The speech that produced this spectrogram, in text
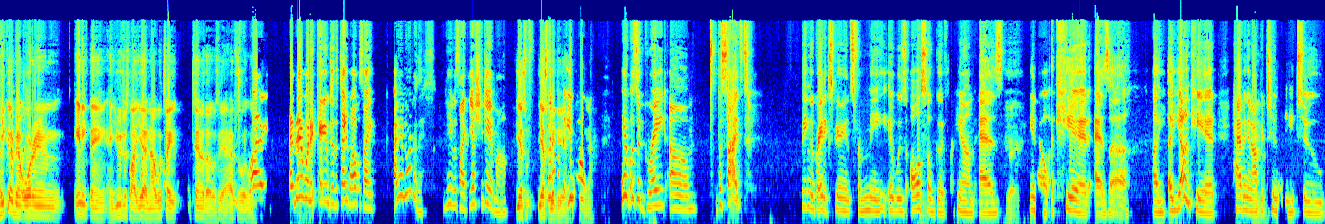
He could have been ordering anything, and you were just like, "Yeah, no, we'll take ten of those." Yeah, absolutely. Right. And then when it came to the table, I was like, I didn't order this. And he was like, Yes, you did, mom. Yes, yes, But we did. you know- Yeah. It was a great um besides being a great experience for me, it was also good for him as Right. you know, a kid, as a a, a young kid, having an Mhm. opportunity to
